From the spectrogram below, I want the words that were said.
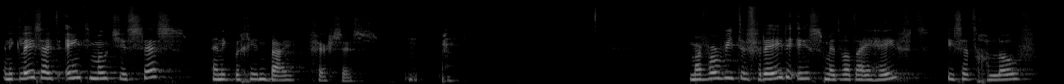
En ik lees uit 1 Timotheus 6 en ik begin bij vers 6. Maar voor wie tevreden is met wat hij heeft, is het geloof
